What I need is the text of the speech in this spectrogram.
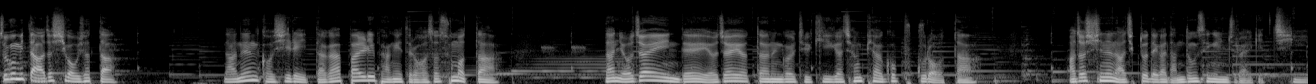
조금 있다 아저씨가 오셨다. 나는 거실에 있다가 빨리 방에 들어가서 숨었다. 난 여자애인데 여자애였다는 걸 들키기가 창피하고 부끄러웠다. 아저씨는 아직도 내가 남동생인 줄 알겠지.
